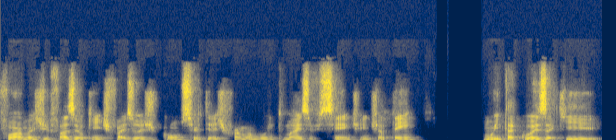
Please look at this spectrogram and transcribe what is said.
formas de fazer o que a gente faz hoje, com certeza de forma muito mais eficiente. A gente já tem muita coisa aqui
